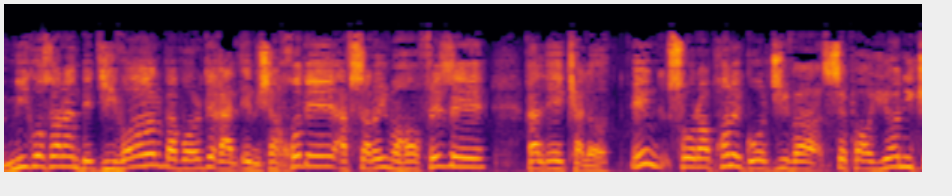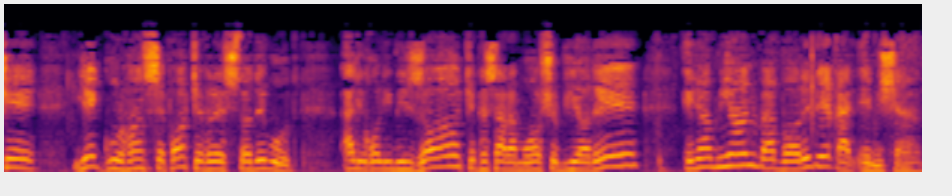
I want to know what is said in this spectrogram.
می‌گذارن به دیوار و وارد قلعه میشن. خود افسرهای محافظ قلعه کلات. این سورابخان گرجی و سپاهیانی که یک گورهان سپاه که فرستاده بود علی قلی میرزا که پسرموهاشو بیاره اینا میان و وارد قلعه میشن.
